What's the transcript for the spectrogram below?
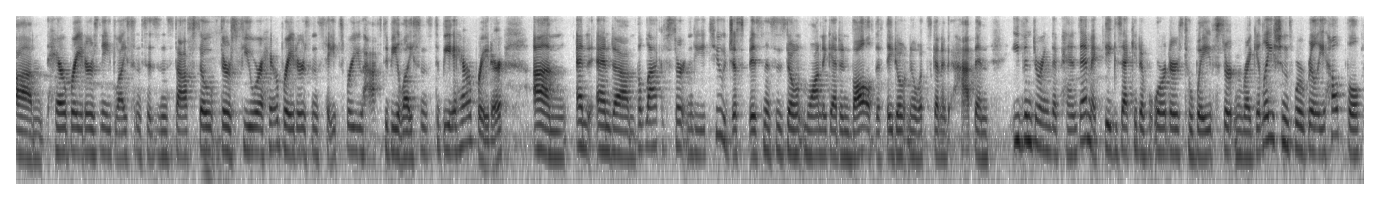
um, hair braiders need licenses and stuff. So there's fewer hair braiders in states where you have to be licensed to be a hair braider. Um, and and um, the lack of certainty too. Just businesses don't want to get involved if they don't know what's going to happen. Even during the pandemic, the executive orders to waive certain regulations were really helpful,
